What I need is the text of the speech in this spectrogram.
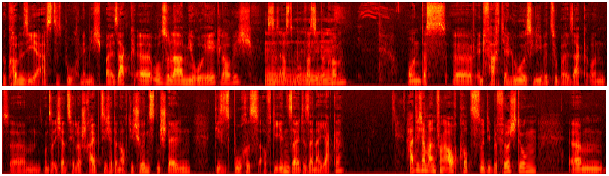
bekommen sie ihr erstes Buch, nämlich Balzac, äh, Ursula Mirouet, glaube ich, ist das erste Buch, was sie Mhm. bekommen. Und das äh, entfacht ja Louis Liebe zu Balzac. Und ähm, unser Ich-Erzähler schreibt sich ja dann auch die schönsten Stellen dieses Buches auf die Innenseite seiner Jacke. Hatte ich am Anfang auch kurz so die Befürchtung, ähm,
